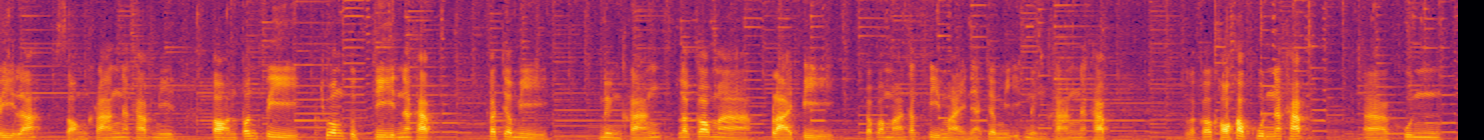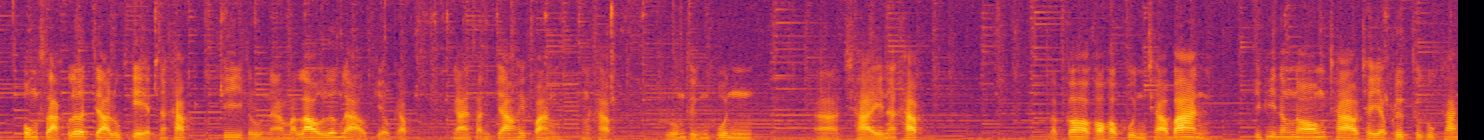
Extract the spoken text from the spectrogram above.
ปีละ 2 ครั้งนะครับ มีตอนต้นปีช่วงตรุษจีนนะครับ ก็จะมี 1 ครั้ง แล้วก็มาปลายปีก็ประมาณสักปีใหม่เนี่ยจะมีอีก 1 ครั้งนะครับ แล้วก็ขอขอบคุณนะครับคุณพงศักดิ์เลิศจารุเกตนะครับ ที่กรุณามาเล่าเรื่องราวเกี่ยวกับ งานสันเจ้าให้ฟังนะครับ รวมถึงคุณชัยนะครับ แล้วก็ขอขอบคุณชาวบ้าน พี่ๆน้องๆ ชาวชัยพฤกษ์ทุกๆ ท่าน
